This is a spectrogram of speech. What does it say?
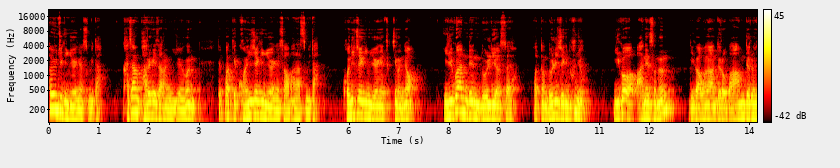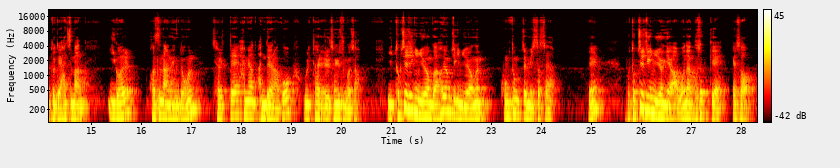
허용적인 유형이었습니다. 가장 바르게 자란 유형은 뜻밖의 권위적인 유형에서 많았습니다. 권위적인 유형의 특징은요, 일관된 논리였어요. 어떤 논리적인 훈육. 이거 안에서는 네가 원하는 대로 마음대로 해도 돼. 하지만 이걸 벗어나는 행동은 절대 하면 안 돼라고 울타리를 정해준 거죠. 이 독재적인 유형과 허용적인 유형은 공통점이 있었어요. 예? 뭐 독재적인 유형이야 워낙 무섭게 해서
